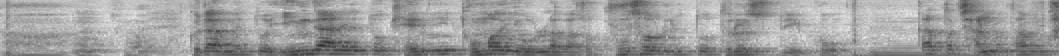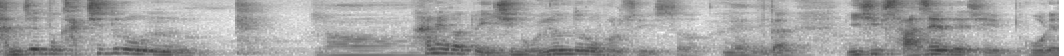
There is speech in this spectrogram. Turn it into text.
아, 응. 정말. 그 다음에 또 인간에 또 괜히 도막이 올라가서 구설을 또 들을 수도 있고 음. 까딱 잘못하면 관제도 같이 들어오는 아, 한 해가 또 25년도로 볼 수 있어. 네네. 그러니까 24세 되시 올해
